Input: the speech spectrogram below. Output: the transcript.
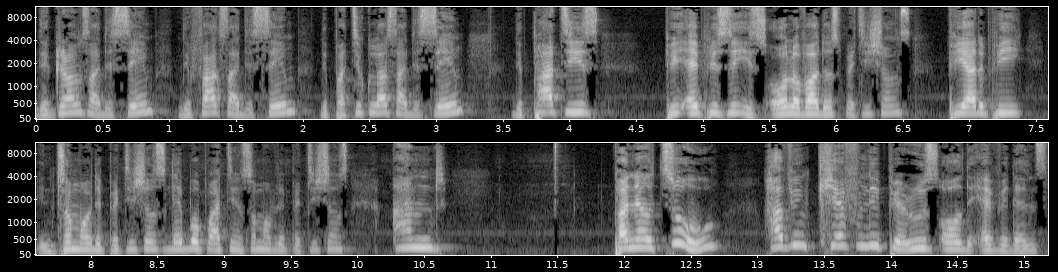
The grounds are the same. The facts are the same. The particulars are the same. The parties, APC is all over those petitions. PRP in some of the petitions. Labour Party in some of the petitions. And panel two, having carefully perused all the evidence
